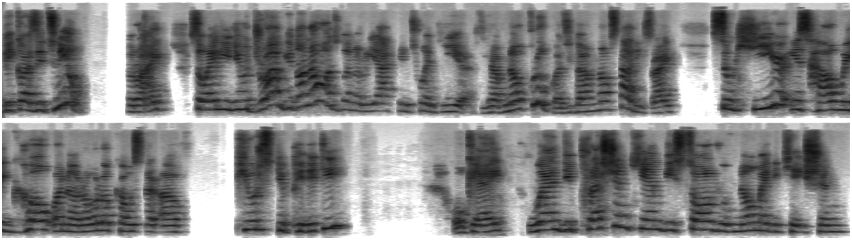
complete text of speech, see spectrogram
because it's new, right? So any new drug, you don't know what's going to react in 20 years. You have no clue because you don't have no studies, right? So here is how we go on a roller coaster of pure stupidity. Okay. When depression can be solved with no medication,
